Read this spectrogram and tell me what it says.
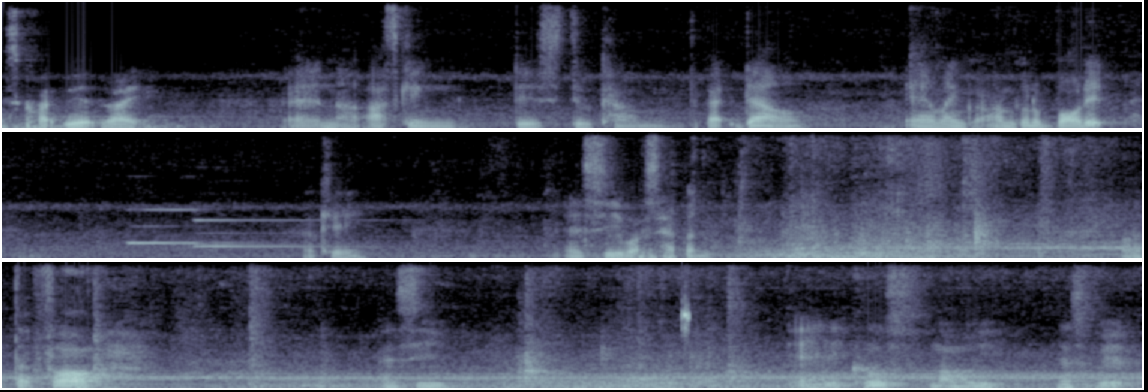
It's quite weird right? And uh, asking this to come back down and I'm, I'm gonna board it. Okay. And see what's happened. On the third floor. And see and it closed normally. That's weird.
